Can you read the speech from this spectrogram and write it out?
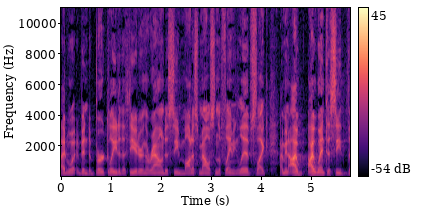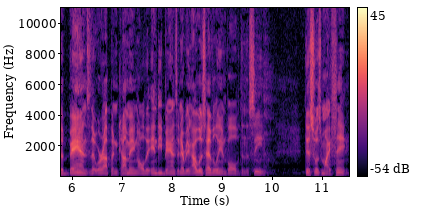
I'd w- been to Berkeley to the theater in the round to see Modest Mouse and the Flaming Lips. Like I mean, I I went to see the bands that were up and coming, all the indie bands and everything. I was heavily involved in the scene this was my thing,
